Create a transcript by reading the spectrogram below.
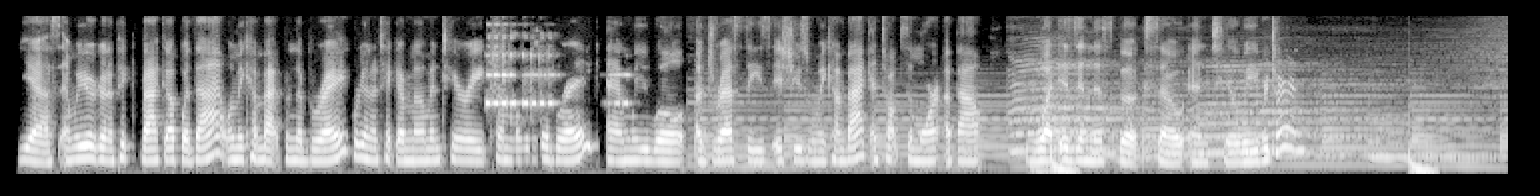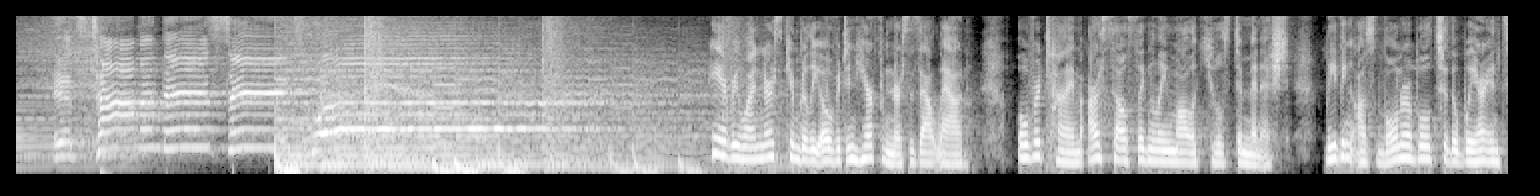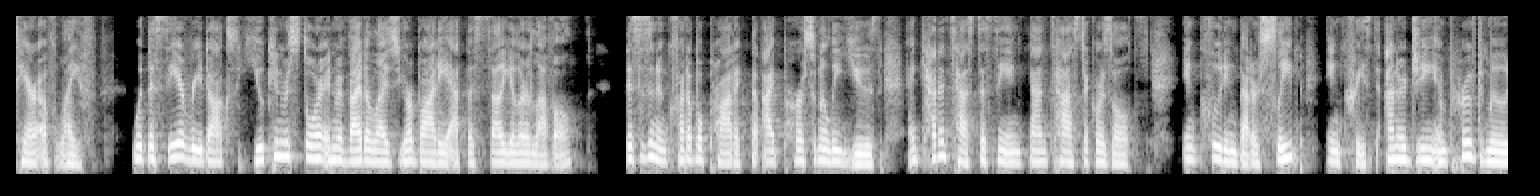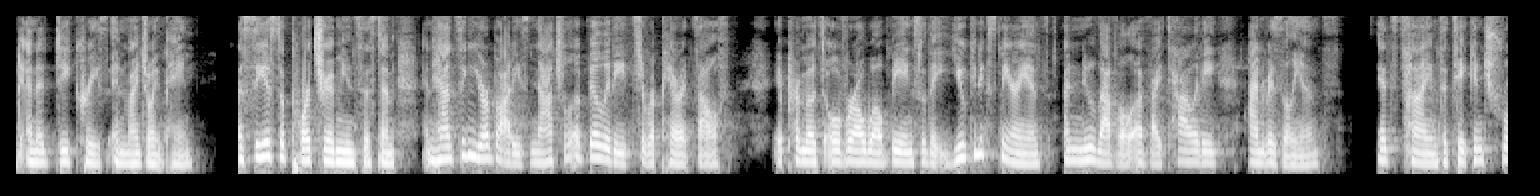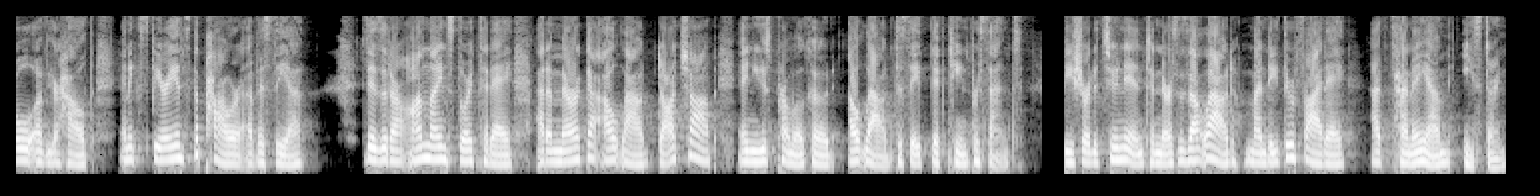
Yes, and we are going to pick back up with that when we come back from the break. We're going to take a momentary commercial break and we will address these issues when we come back and talk some more about what is in this book. So until we return. It's time Hey everyone, Nurse Kimberly Overton here from Nurses Out Loud. Over time, our cell signaling molecules diminished, leaving us vulnerable to the wear and tear of life. With the Sea of Redox, you can restore and revitalize your body at the cellular level. This is an incredible product that I personally use and can attest to seeing fantastic results, including better sleep, increased energy, improved mood, and a decrease in my joint pain. ASEA supports your immune system, enhancing your body's natural ability to repair itself. It promotes overall well being so that you can experience a new level of vitality and resilience. It's time to take control of your health and experience the power of ASEA. Visit our online store today at americaoutloud.shop and use promo code OUTLOUD to save 15%. Be sure to tune in to Nurses Out Loud Monday through Friday at 10 a.m. Eastern.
